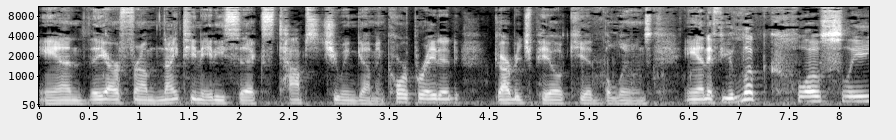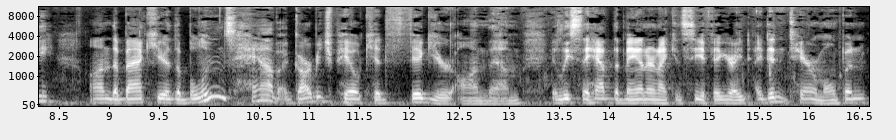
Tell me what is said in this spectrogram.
and they are from 1986. Topps Chewing Gum Incorporated, Garbage Pail Kid balloons, and if you look closely on the back here, the balloons have a Garbage Pail Kid figure on them. At least they have the banner, and I can see a figure. I, I didn't tear them open,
